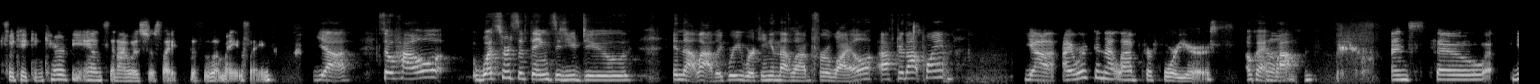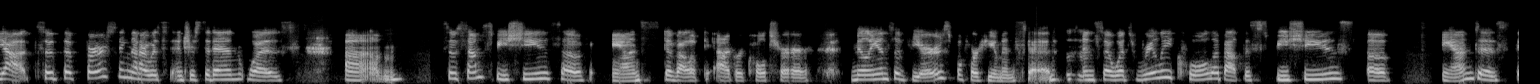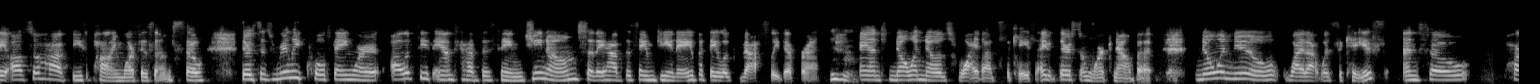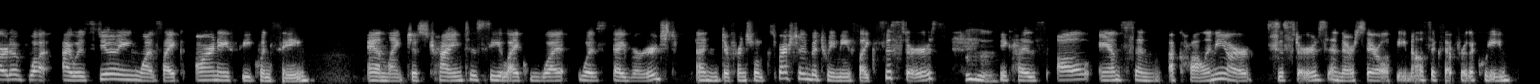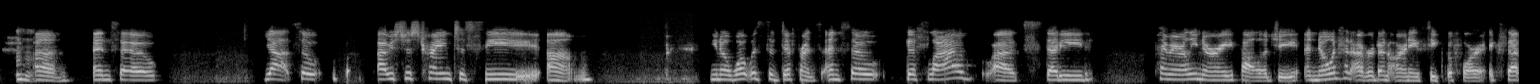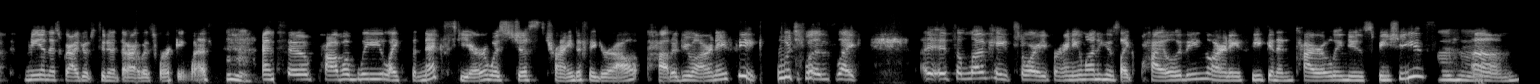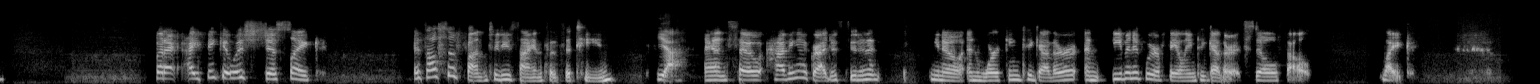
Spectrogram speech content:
so taking care of the ants. And I was just like, this is amazing. Yeah. So, how, what sorts of things did you do in that lab? Like, were you working in that lab for a while after that point? Yeah, I worked in that lab for four years. Okay, um, wow. And so, yeah, so the first thing that I was interested in was um, so, some species of ants developed agriculture millions of years before humans did. Mm-hmm. And so, what's really cool about the species of ant is they also have these polymorphisms. So, there's this really cool thing where all of these ants have the same genome, so they have the same DNA, but they look vastly different. Mm-hmm. And no one knows why that's the case. I, there's some work now, but no one knew why that was the case. And so, part of what I was doing was like RNA sequencing and like just trying to see like what was diverged and differential expression between these like sisters mm-hmm. because all ants in a colony are sisters and they're sterile females except for the queen mm-hmm. um, and so yeah so i was just trying to see um, you know what was the difference and so this lab uh, studied primarily neuroethology, and no one had ever done RNA-seq before except me and this graduate student that I was working with. Mm-hmm. And so probably like the next year was just trying to figure out how to do RNA-seq, which was like it's a love-hate story for anyone who's like piloting RNA-seq an entirely new species. Mm-hmm. Um, but I, I think it was just like it's also fun to do science as a team. Yeah. And so having a graduate student you know, and working together. And even if we were failing together, it still felt like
